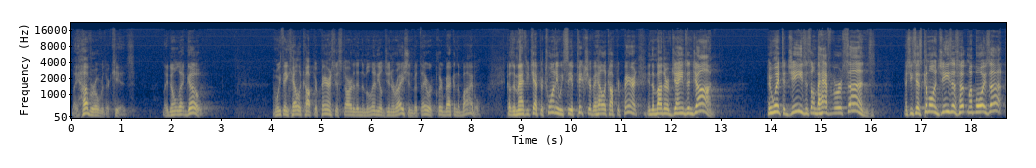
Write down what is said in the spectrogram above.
They hover over their kids. They don't let go. And we think helicopter parents just started in the millennial generation, but they were clear back in the Bible. Because in Matthew chapter 20, we see a picture of a helicopter parent in the mother of James and John, who went to Jesus on behalf of her sons. And she says, Come on, Jesus, hook my boys up.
